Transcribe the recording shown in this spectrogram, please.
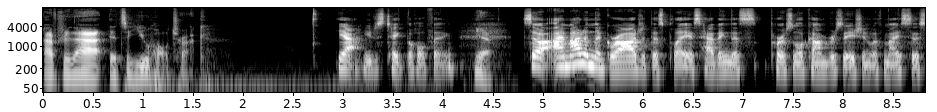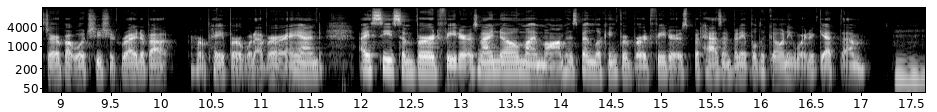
after that it's a U-Haul truck. Yeah, you just take the whole thing. Yeah. So I'm out in the garage at this place having this personal conversation with my sister about what she should write about her paper or whatever. And I see some bird feeders, and I know my mom has been looking for bird feeders but hasn't been able to go anywhere to get them. Mm.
